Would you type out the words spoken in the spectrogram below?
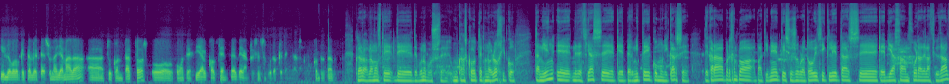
y luego lo que establece es una llamada a tus contactos o, como te decía, al call center de la empresa de seguros que tengas contratado. Claro, hablamos de, bueno, pues eh, un casco tecnológico. También eh, me decías eh, que permite comunicarse de cara, por ejemplo, a, patinetes y sobre todo bicicletas que viajan fuera de la ciudad.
